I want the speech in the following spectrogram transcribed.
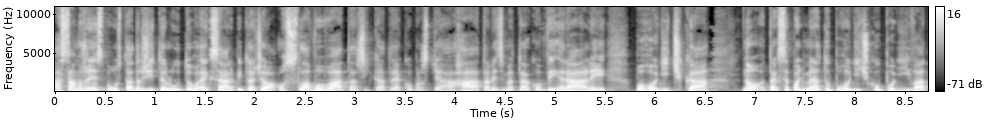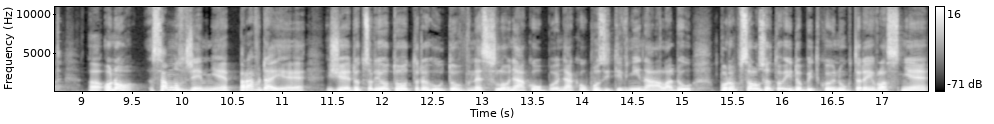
A samozřejmě spousta držitelů toho XRP to začala oslavovat a říkat jako prostě haha, tady jsme to jako vyhráli, pohodička. No, tak se pojďme na tu pohodičku podívat. Uh, ono, samozřejmě, pravda je, že do celého toho trhu to vneslo nějakou, nějakou pozitivní náladu. Podopsalo se to i do Bitcoinu, který vlastně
